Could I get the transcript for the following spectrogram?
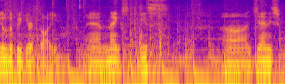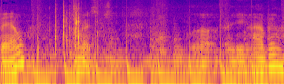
build a figure toy and next is uh, Genis-Vell. Uh, there you have him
